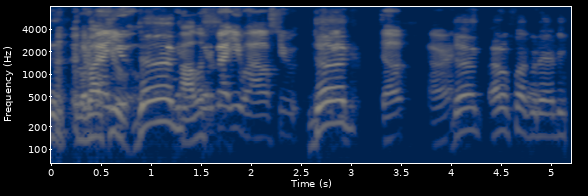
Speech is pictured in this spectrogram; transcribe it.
What, about, you? Doug, Hollis? What about you, House? You Doug, Doug? All right. Doug. I don't fuck with Andy.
